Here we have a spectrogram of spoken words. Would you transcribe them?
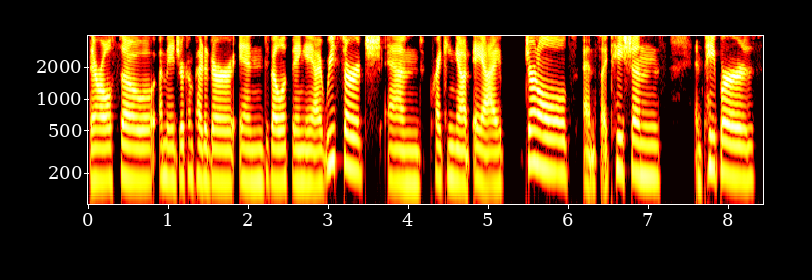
They're also a major competitor in developing AI research and cranking out AI journals and citations and papers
